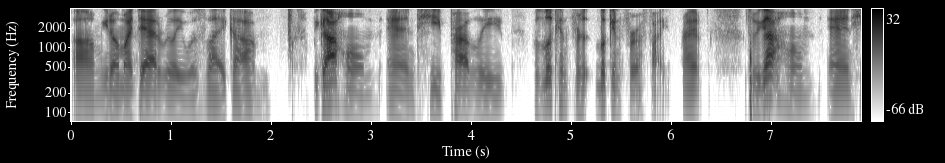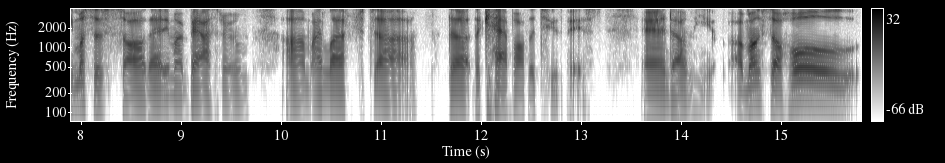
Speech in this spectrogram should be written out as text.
um, you know, my dad really was like, um, we got home and he probably was looking for looking for a fight, right? So we got home and he must have saw that in my bathroom, um, I left uh, the the cap off the toothpaste, and um, he amongst a whole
